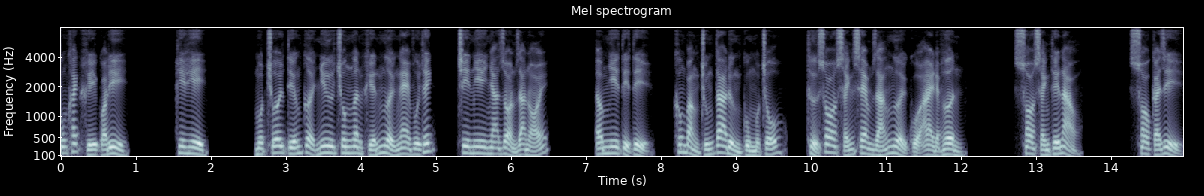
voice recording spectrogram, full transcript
cũng khách khí quá đi. Hi hi. Một chuỗi tiếng cười như chuông ngân khiến người nghe vui thích, Chi Ni nhã giòn ra nói. Âm nhi tỷ tỷ, không bằng chúng ta đừng cùng một chỗ, thử so sánh xem dáng người của ai đẹp hơn. So sánh thế nào? So cái gì?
